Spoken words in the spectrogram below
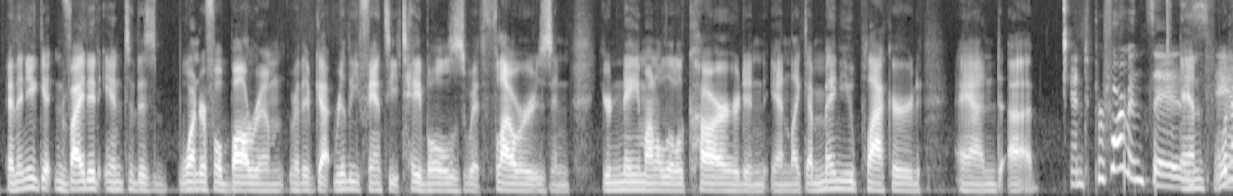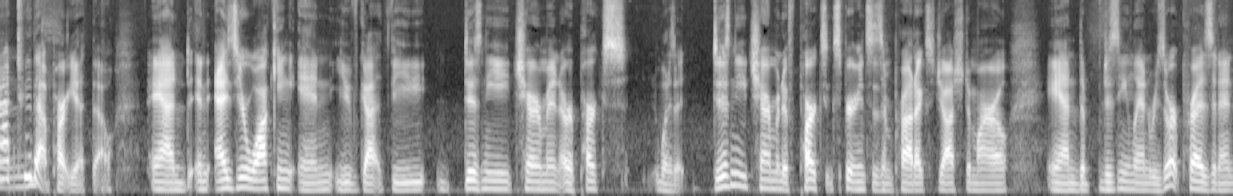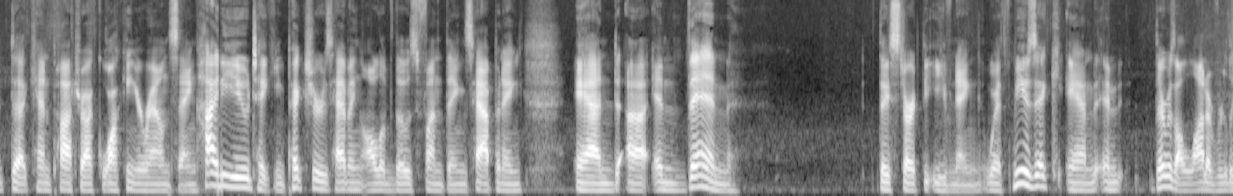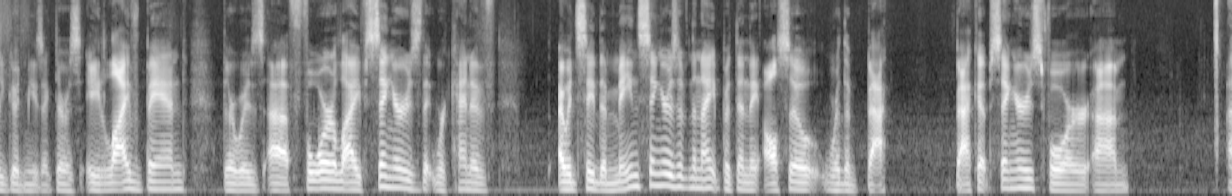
And then you get invited into this wonderful ballroom where they've got really fancy tables with flowers and your name on a little card and, and like a menu placard. And uh, And performances. and we're not to that part yet though. And and as you're walking in, you've got the Disney chairman or parks. What is it? Disney chairman of Parks Experiences and Products, Josh D'Amaro, and the Disneyland Resort president, uh, Ken Potrock, walking around saying hi to you, taking pictures, having all of those fun things happening, and uh, and then they start the evening with music and and there was a lot of really good music. There was a live band. There was uh, four live singers that were kind of, I would say, the main singers of the night, but then they also were the back backup singers for. Um,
